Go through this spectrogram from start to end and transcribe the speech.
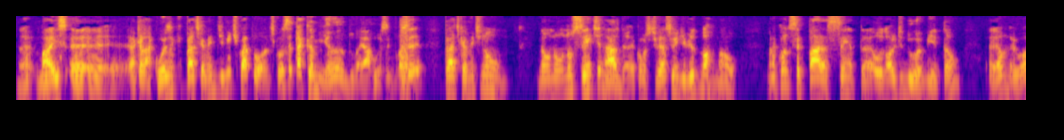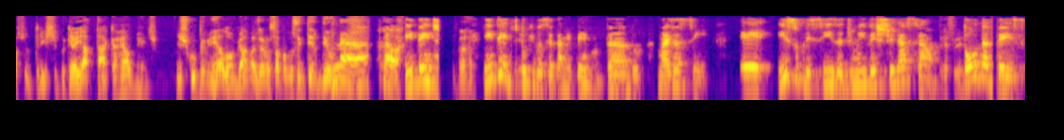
Né? Mas é, é, é aquela coisa que praticamente de 24 horas. Quando você está caminhando, vai à rua, assim, você praticamente não, não, não, não sente nada. É como se tivesse um indivíduo normal. Mas quando você para, senta, ou na hora de dormir, então, é um negócio triste, porque aí ataca realmente. Desculpe me alongar, mas era só para você entender o. Não, não, entendi. Uhum. Entendi o que você está me perguntando, mas assim, é, isso precisa de uma investigação. Perfeito. Toda vez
